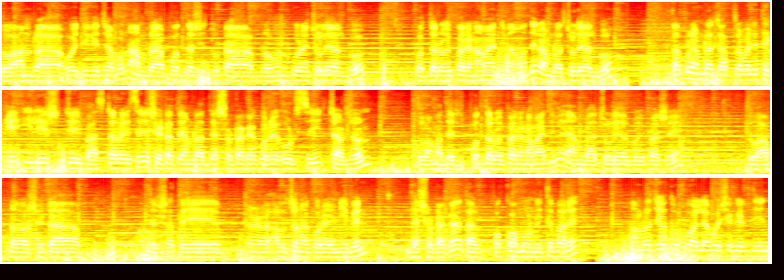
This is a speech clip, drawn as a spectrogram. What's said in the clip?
তো আমরা ওই দিকে যাব না, আমরা পদ্মা সেতুটা ভ্রমণ করে চলে আসব। পদ্মার ওই পারে নামায় দিবে আমাদের, আমরা চলে আসব। তারপরে আমরা যাত্রাবাড়ি থেকে ইলিশ যেই বাসটা রয়েছে, সেটাতে আমরা দেড়শো টাকা করে উঠছি চারজন। তো আমাদের পদ্মার ওই পারে নামায় দিবে, আমরা চলে আসব ওই পাশে। তো আপনারা সেটা আমাদের সাথে আলোচনা করে নেবেন, দেড়শো টাকা, তার কমও নিতে পারে। আমরা যেহেতু পয়লা বৈশাখের দিন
